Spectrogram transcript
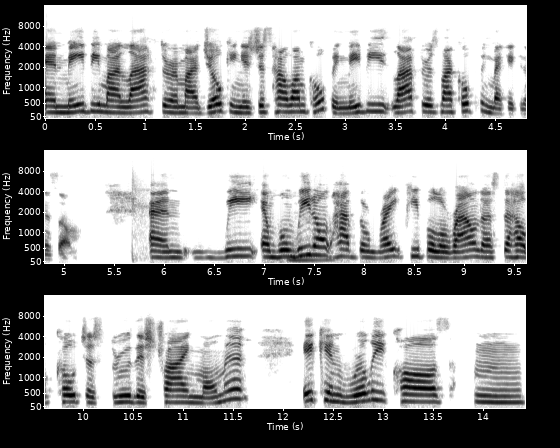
And maybe my laughter and my joking is just how i'm coping. Maybe laughter is my coping mechanism. And we and when we don't mm. have the right people around us to help coach us through this trying moment it can really cause mm,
